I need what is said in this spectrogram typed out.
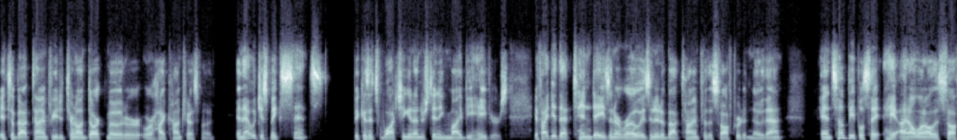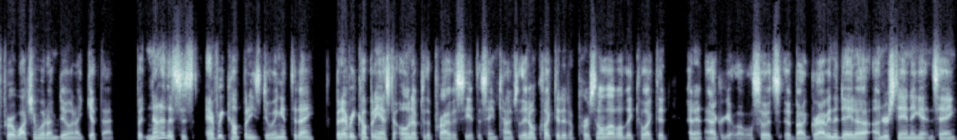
it's about time for you to turn on dark mode or, or high contrast mode. And that would just make sense because it's watching and understanding my behaviors. If I did that 10 days in a row, isn't it about time for the software to know that? And some people say, hey, I don't want all this software watching what I'm doing. I get that. But none of this is, every company's doing it today, but every company has to own up to the privacy at the same time. So they don't collect it at a personal level, they collect it at an aggregate level. So it's about grabbing the data, understanding it, and saying,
